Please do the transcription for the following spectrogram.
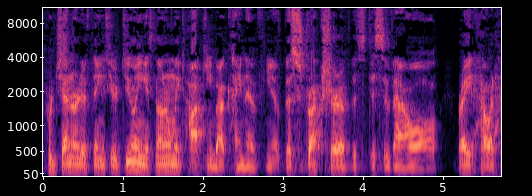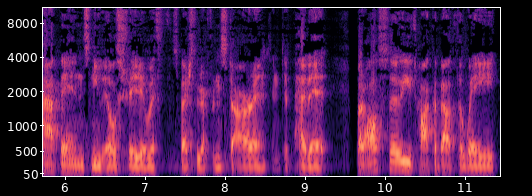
progenerative things you're doing is not only talking about kind of you know the structure of this disavowal, right, how it happens, and you illustrate it with especially reference to Arendt and to Pettit, but also you talk about the way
